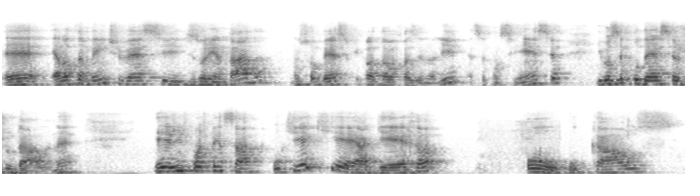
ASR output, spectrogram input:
é, ela também tivesse desorientada, não soubesse o que ela estava fazendo ali, essa consciência, e você pudesse ajudá-la, né? E aí a gente pode pensar, o que é que é a guerra ou o caos,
